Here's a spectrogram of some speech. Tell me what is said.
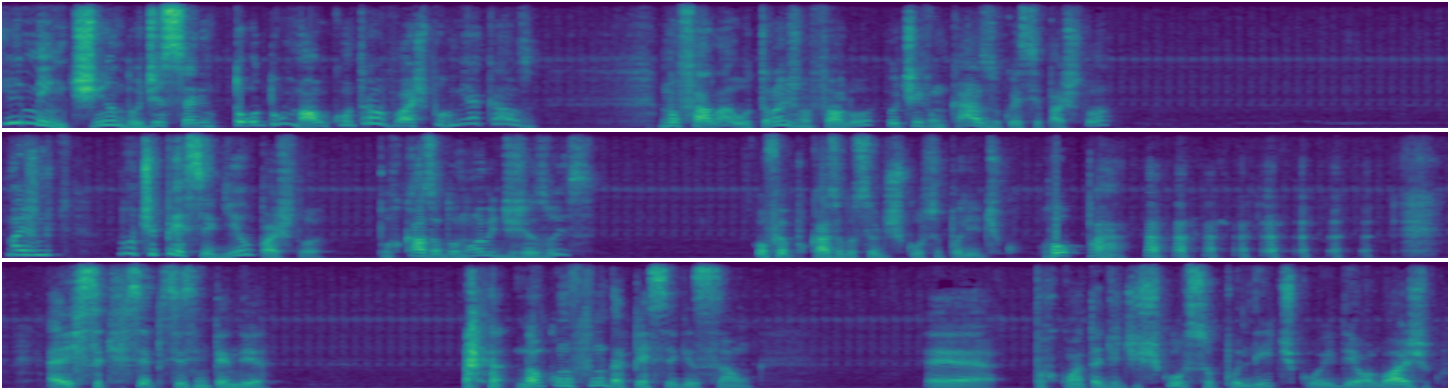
e mentindo disserem todo o mal contra vós por minha causa. Não falar, o trans não falou? Eu tive um caso com esse pastor? Mas não te perseguiu, pastor, por causa do nome de Jesus? Ou foi por causa do seu discurso político? Opa! é isso que você precisa entender. Não confunda a perseguição é, por conta de discurso político ou ideológico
